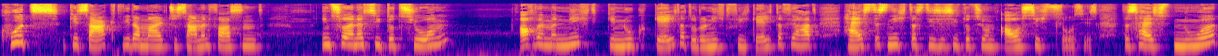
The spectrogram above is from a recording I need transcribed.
kurz gesagt, wieder mal zusammenfassend, in so einer Situation auch wenn man nicht genug Geld hat oder nicht viel Geld dafür hat, heißt es nicht, dass diese Situation aussichtslos ist. Das heißt nur,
